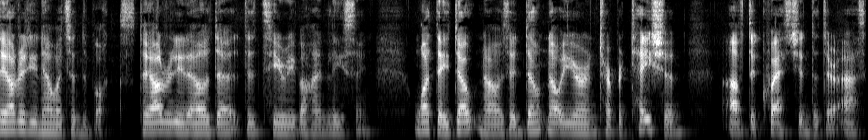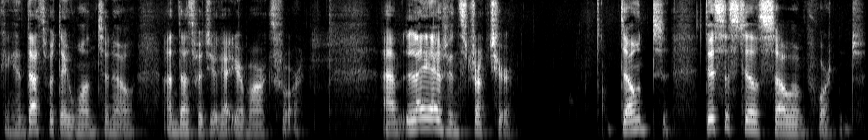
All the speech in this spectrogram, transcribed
They already know what's in the books. They already know the, the theory behind leasing. What they don't know is they don't know your interpretation of the question that they're asking. And that's what they want to know. And that's what you get your marks for. Um, layout and structure don't this is still so important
